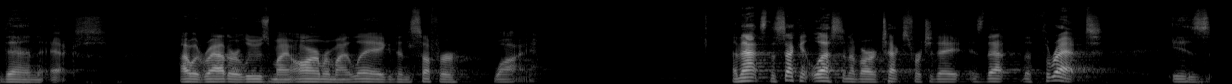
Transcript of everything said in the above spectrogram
than X. I would rather lose my arm or my leg than suffer Y. And that's the second lesson of our text for today is that the threat is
